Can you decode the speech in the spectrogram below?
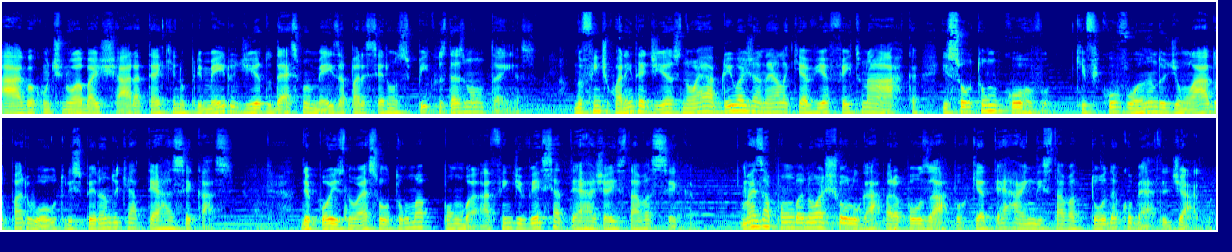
A água continuou a baixar até que no primeiro dia do décimo mês apareceram os picos das montanhas. No fim de quarenta dias, Noé abriu a janela que havia feito na arca e soltou um corvo, que ficou voando de um lado para o outro, esperando que a terra secasse. Depois, Noé soltou uma pomba, a fim de ver se a terra já estava seca. Mas a pomba não achou lugar para pousar, porque a terra ainda estava toda coberta de água.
